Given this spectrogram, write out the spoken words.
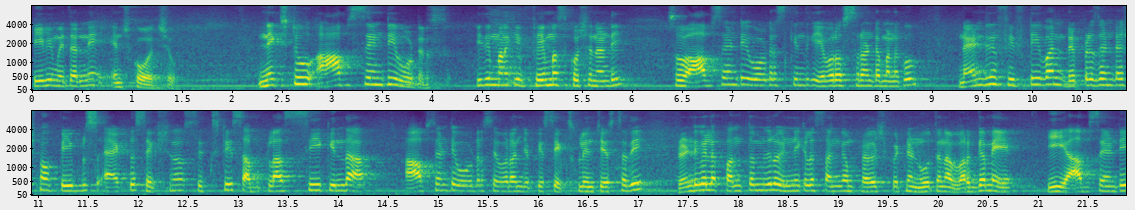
పీబీ మెథడ్ని ఎంచుకోవచ్చు. నెక్స్ట్ ఆబ్సెంటీ ఓటర్స్ ఇది మనకి ఫేమస్ క్వశ్చన్ అండి. సో ఆబ్సెంటీ ఓటర్స్ కిందకి ఎవరు వస్తారంటే మనకు nineteen fifty one representation of peoples act section sixty sub clause C కింద ఆబ్సెంటీ ఓటర్స్ ఎవరని చెప్పేసి ఎక్స్ప్లెయిన్ చేస్తుంది. రెండు వేల పంతొమ్మిదిలో ఎన్నికల సంఘం ప్రవేశపెట్టిన నూతన వర్గమే ఈ ఆబ్సెంటీ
